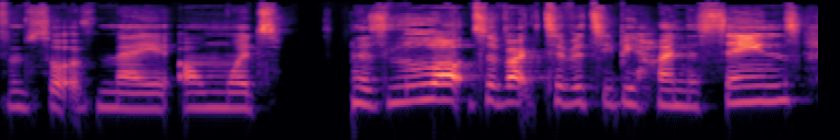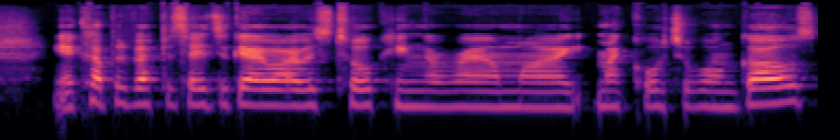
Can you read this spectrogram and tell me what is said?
from sort of May onwards. There's lots of activity behind the scenes. You know, a couple of episodes ago, I was talking around my, my quarter one goals,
